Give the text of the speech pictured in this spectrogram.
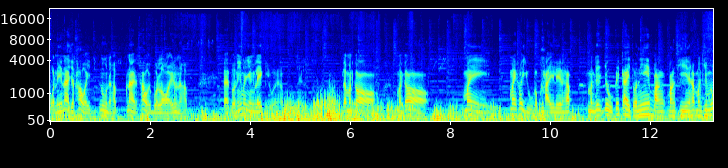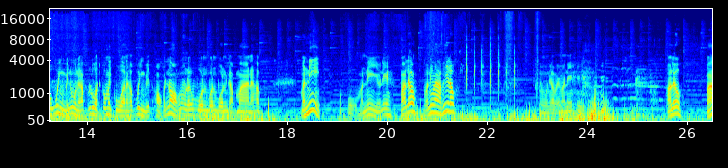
กว่านี้ น่าจะเท่าไอ้นู่นนะครับ น่าจะเท่าไอ้บัวลอยนู่นนะครับ แต่ตัวนี้มันยังเล็กอยู่นะครับ แล้วมันก็มันก็ไม่ไม่ค่อยอยู่กับใครเลยนะครับ มันก็อยู่ใกล้ๆตัวนี้บางบางทีนะครับ บางทีมันก็วิ่งไปนู่นนะครับ ลวดก็ไม่กลัวนะครับ วิ่งไปออกไปนอกนู่นแล้วก็วนวนวนกลับมานะครับ มันนี่ โอ้โห มันนี่อยู่นี่ มาเร็วมันนี่มาพี่เร็ว นู่นครับไอ้มันนี่ มาเร็ว มา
